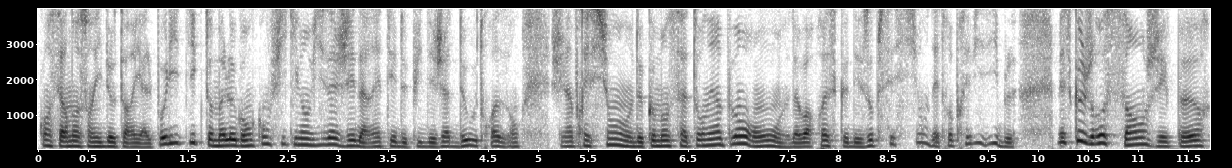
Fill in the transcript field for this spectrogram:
Concernant son éditorial politique, Thomas Legrand confie qu'il envisageait d'arrêter depuis déjà deux ou trois ans. J'ai l'impression de commencer à tourner un peu en rond, d'avoir presque des obsessions, d'être prévisible. Mais ce que je ressens, j'ai peur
